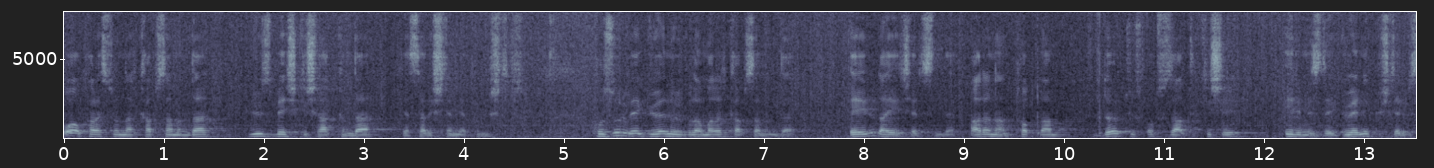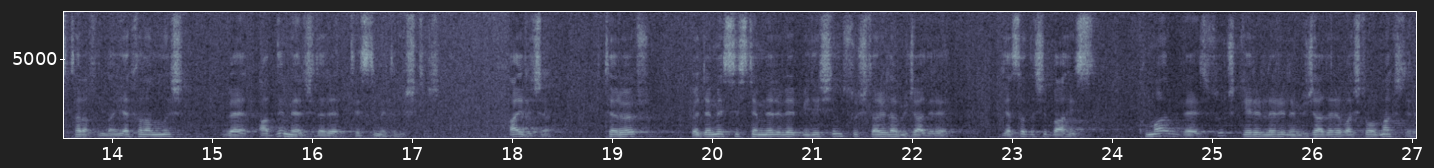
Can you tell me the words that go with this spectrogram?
bu operasyonlar kapsamında 105 kişi hakkında yasal işlem yapılmıştır. Huzur ve güven uygulamaları kapsamında Eylül ayı içerisinde aranan toplam 436 kişi ilimizde güvenlik güçlerimiz tarafından yakalanmış ve adli mercilere teslim edilmiştir. Ayrıca terör, ödeme sistemleri ve bilişim suçlarıyla mücadele, yasa dışı bahis, kumar ve suç gelirleriyle mücadele başta olmak üzere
